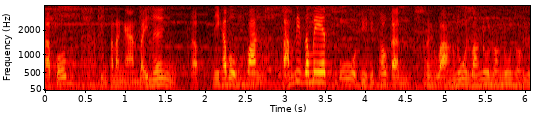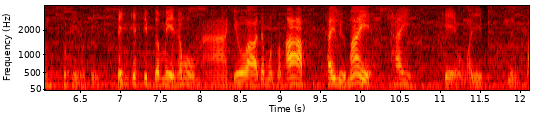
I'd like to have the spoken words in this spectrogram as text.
ครับผมทิ้งพลังงานใบหนึ่งครับนี่ครับผมวาง 30 ดาเมจโอ้40 เท่ากันเอ้ยวางนู่นวางนู่นวางนู่นวางนู่นทุกทีทุกทีเป็น 70 ดาเมจครับผมอ่าคิดว่าจะหมดสภาพใช่หรือไม่ใช่โอ เค ผมว่าหยิบหนึ่งไป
